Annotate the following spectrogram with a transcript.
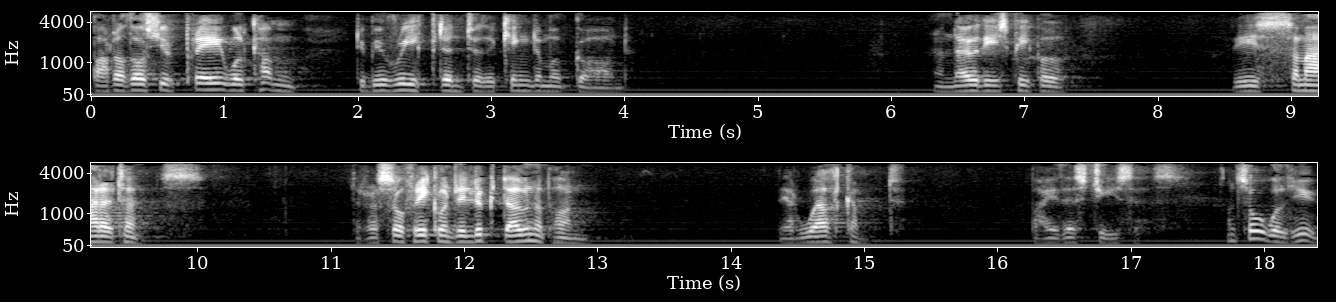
Part of those you pray will come to be reaped into the kingdom of God. And now these people, these Samaritans, that are so frequently looked down upon, they are welcomed by this Jesus. And so will you.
